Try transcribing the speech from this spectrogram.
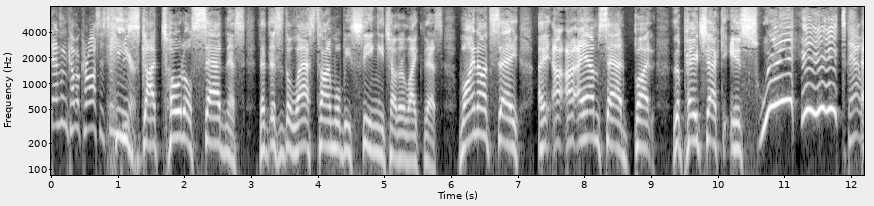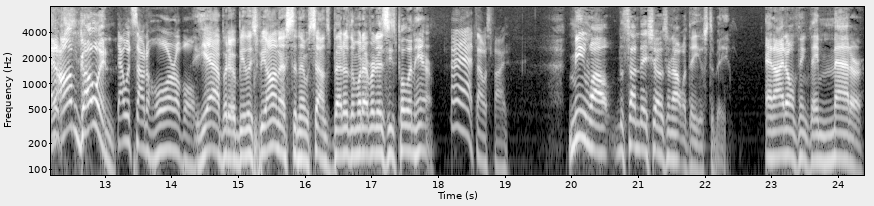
doesn't come across as sincere. He's got total sadness that this is the last time we'll be seeing each other like this. Why not say, I, I, I am sad, but the paycheck is sweet That and would- I'm going. that would sound horrible. Yeah, but it would be at least be honest and it sounds better than whatever it is he's pulling here. Eh, that was fine. Meanwhile, the Sunday shows are not what they used to be. And I don't think they matter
